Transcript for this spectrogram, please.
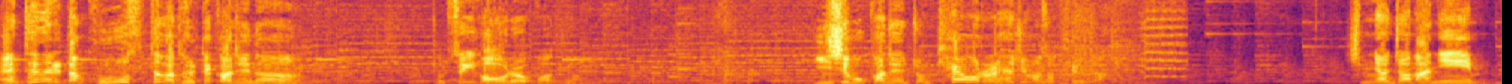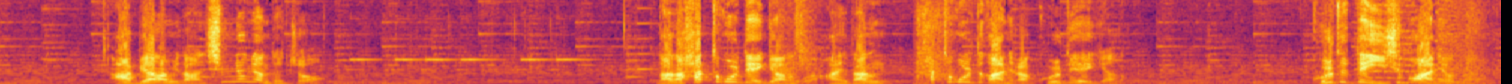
엔트는 일단 고스트가 될 때까지는 좀 쓰기가 어려울 것 같아요 25까지는 좀 케어를 해주면서 키우자. 10년 전 아님. 아 미안합니다. 한 16년 됐죠. 나는 하트골드 얘기하는 거야. 아니 나는 하트골드가 아니라 골드 얘기하는 거야. 골드 때 25 아니었나요?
